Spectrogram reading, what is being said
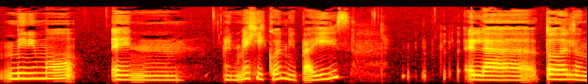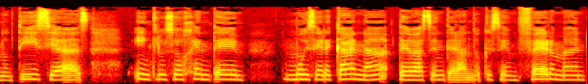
mínimo en, en México, en mi país, todas las noticias, incluso gente muy cercana, te vas enterando que se enferman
